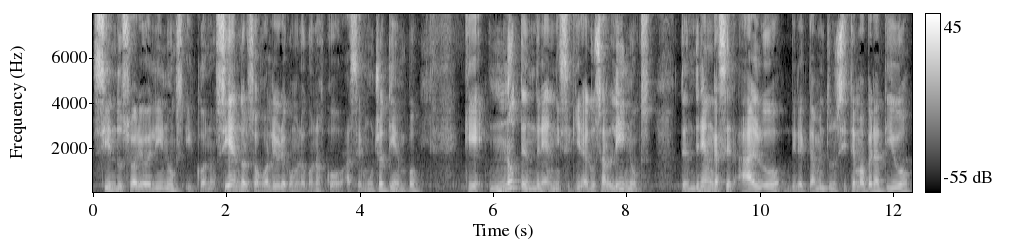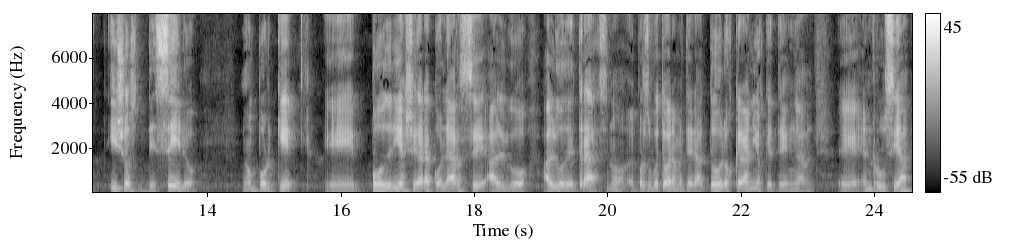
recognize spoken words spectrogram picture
siendo usuario de Linux y conociendo el software libre como lo conozco hace mucho tiempo, que no tendrían ni siquiera que usar Linux, tendrían que hacer algo directamente, un sistema operativo, ellos de cero, ¿no? Porque eh, podría llegar a colarse algo, algo detrás. ¿no? Eh, por supuesto van a meter a todos los cráneos que tengan eh, en Rusia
